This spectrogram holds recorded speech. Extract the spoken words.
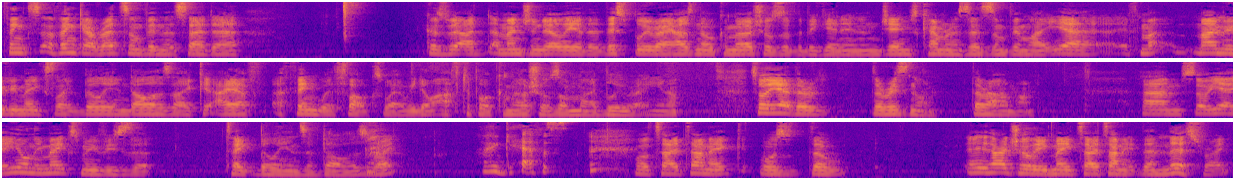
Thinks I think I read something that said because I, I mentioned earlier that this Blu-ray has no commercials at the beginning, and James Cameron says something like, "Yeah, if my my movie makes like billion dollars, like I have a thing with Fox where we don't have to put commercials on my Blu-ray, you know." So yeah, there there is none. There are none. Um, so yeah, he only makes movies that take billions of dollars, right? I guess. Well, Titanic was the. It actually made Titanic then this, right?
